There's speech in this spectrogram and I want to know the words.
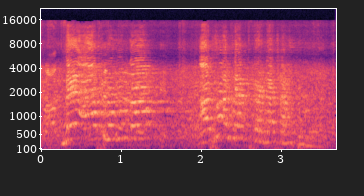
मैं आप लोगों का आभार व्यक्त करना चाहती हूँ।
